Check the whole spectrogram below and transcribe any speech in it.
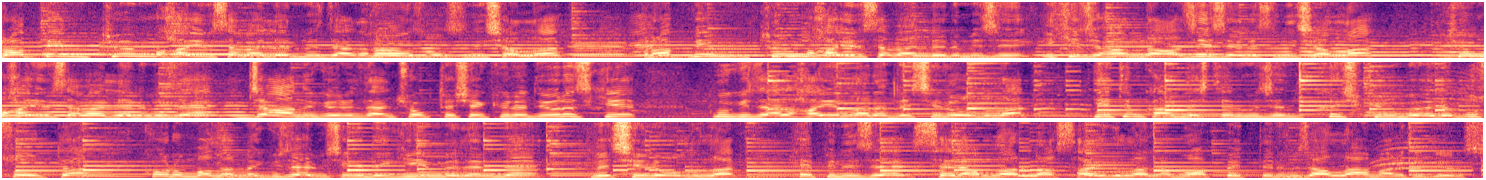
Rabbim tüm hayırseverlerimizden razı olsun inşallah. Rabbim tüm hayırseverlerimizi iki cihanda aziz eylesin inşallah. Tüm hayırseverlerimize canı gönülden çok teşekkür ediyoruz ki bu güzel hayırlara vesile oldular. Yetim kardeşlerimizin kış günü böyle bu soğukta korunmalarına, güzel bir şekilde giyinmelerine vesile oldular. Hepinize selamlarla, saygılarla, muhabbetlerimizi Allah'a emanet ediyoruz.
